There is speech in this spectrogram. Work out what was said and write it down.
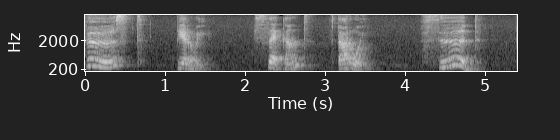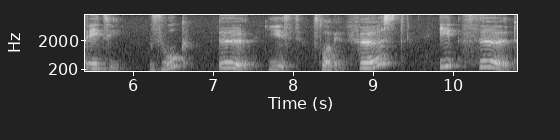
First – первый. Second – второй. Third – третий. Звук «э» есть в слове first и third.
